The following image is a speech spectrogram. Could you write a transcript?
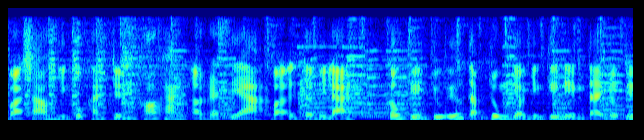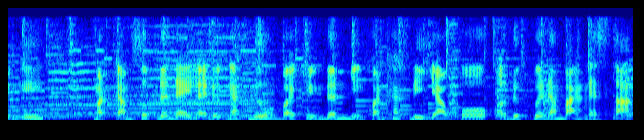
Và sau những cuộc hành trình khó khăn ở Resia và Inter Milan, câu chuyện chủ yếu tập trung vào những kỷ niệm tại đội tuyển Ý. Mạch cảm xúc đến đây lại được ngắt nước và chuyển đến những khoảnh khắc đi dạo phố ở Đức với đám bạn Nesta.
